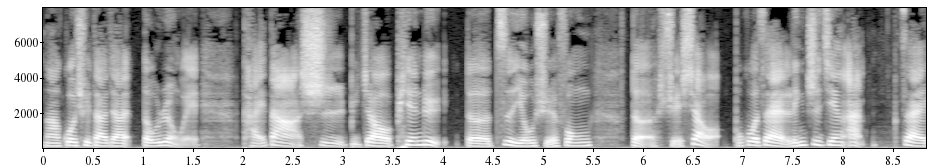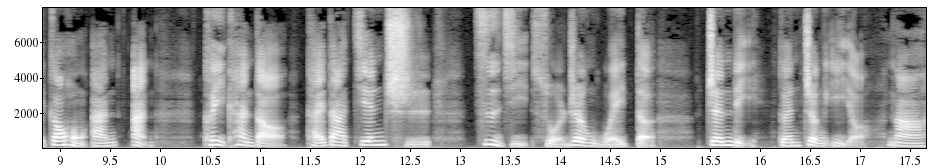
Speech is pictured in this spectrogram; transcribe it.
那过去大家都认为台大是比较偏绿的自由学风的学校哦。不过在林志坚案，在高虹安案，可以看到台大坚持自己所认为的真理跟正义哦。那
